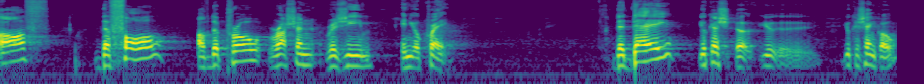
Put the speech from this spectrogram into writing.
of the fall of the pro-Russian regime in Ukraine. The day Yukash, uh, Lukashenko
